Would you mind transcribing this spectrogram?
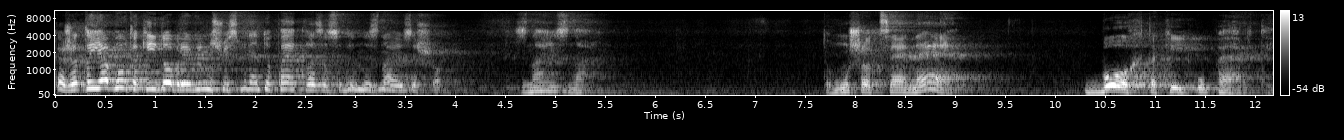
Каже, та я був такий добрий, він щось мене до пекла засудив, не знаю за що. Знай, знай. Тому що це не Бог такий упертий,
